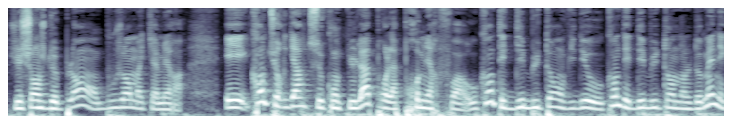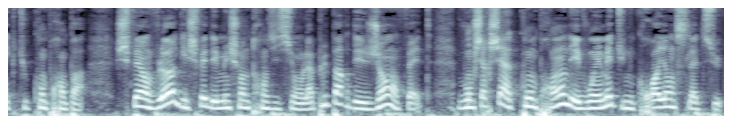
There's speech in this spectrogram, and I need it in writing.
Je change de plan en bougeant ma caméra. Et quand tu regardes ce contenu là pour la première fois ou quand tu es débutant en vidéo ou quand tu es débutant dans le domaine et que tu comprends pas je fais un vlog et je fais des méchantes transitions. La plupart des gens en fait vont chercher à comprendre et vont émettre une croyance là-dessus.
